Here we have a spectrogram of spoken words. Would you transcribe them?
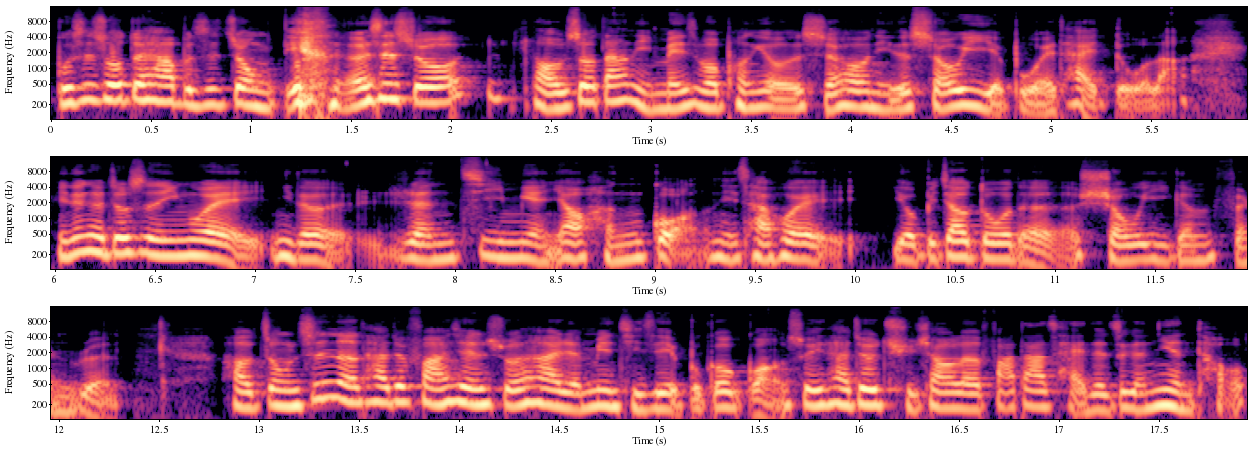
不是说对他不是重点，而是说，老实说，当你没什么朋友的时候，你的收益也不会太多啦。你那个就是因为你的人际面要很广，你才会有比较多的收益跟分润。好，总之呢，他就发现说他的人面其实也不够广，所以他就取消了发大财的这个念头。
